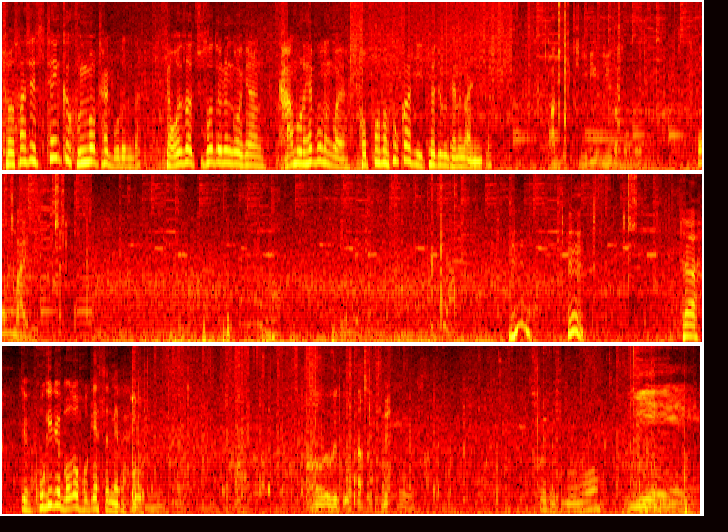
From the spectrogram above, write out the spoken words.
저 사실 스테이크 구는 법 잘 모릅니다. 그냥 어디서 주워 들은 거 그냥 감으로 해보는 거예요. 덮어서 속까지 익혀주면 되는 거 아닙니까? 아 이리 이리다 먹어? 먹으면 알지. 음. 자, 지금 고기를 먹어보겠습니다. 어 여기 또 있다. 조심해. 치워주시고. 예.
